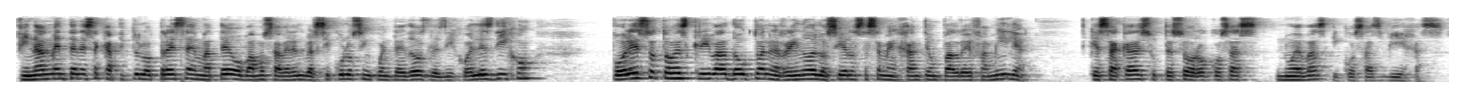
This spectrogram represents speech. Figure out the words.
finalmente en ese capítulo 13 de Mateo vamos a ver el versículo 52, les dijo, Él les dijo, por eso todo escriba docto en el reino de los cielos es semejante a un padre de familia, que saca de su tesoro cosas nuevas y cosas viejas.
